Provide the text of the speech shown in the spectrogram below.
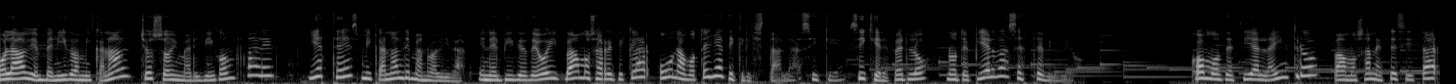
Hola, bienvenido a mi canal, yo soy Mariby González y este es mi canal de manualidad. En el vídeo de hoy vamos a reciclar una botella de cristal, así que si quieres verlo, no te pierdas este vídeo. Como os decía en la intro, vamos a necesitar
